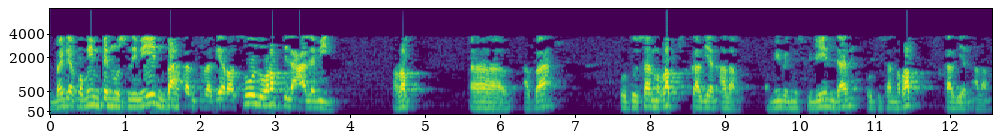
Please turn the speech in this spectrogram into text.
Sebagai pemimpin muslimin bahkan sebagai rasul rabbil alamin. Rabb uh, apa? Utusan Rabb sekalian alam. Pemimpin muslimin dan utusan Rabb sekalian alam.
